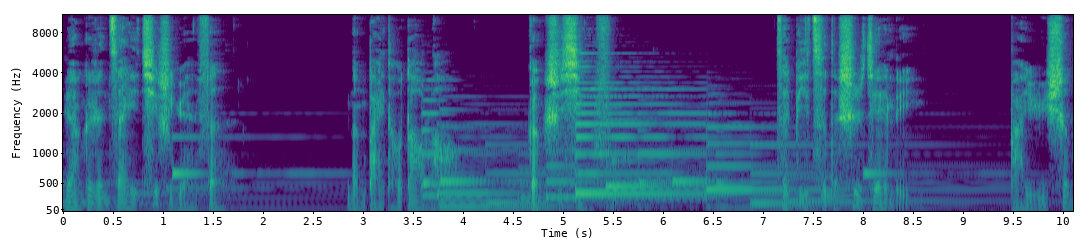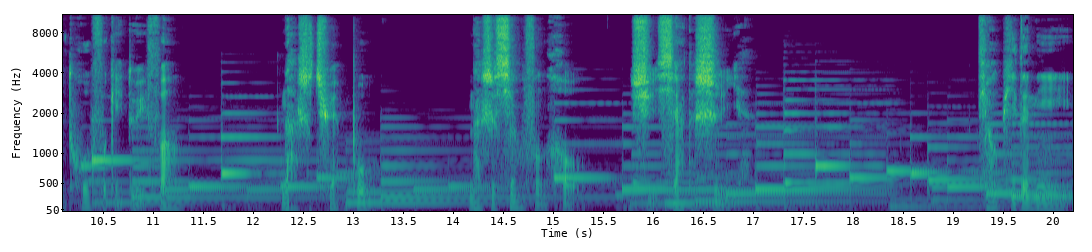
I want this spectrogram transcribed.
两个人在一起是缘分，能白头到老更是幸福。在彼此的世界里，把余生托付给对方，那是全部，那是相逢后。许下的誓言，调皮的你，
